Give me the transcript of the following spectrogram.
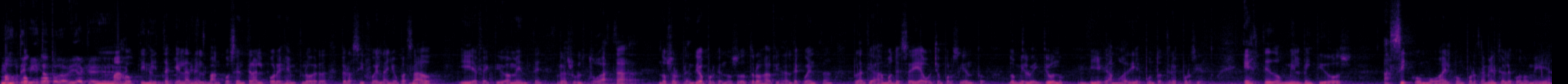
Más optimista todavía que... Más optimista que, la del Banco Central, por ejemplo, ¿verdad? Pero así fue el año pasado. Y efectivamente resultó hasta nos sorprendió porque nosotros a final de cuentas planteábamos de 6 a 8% 2021 y llegamos a 10.3%. Este 2022, así como va el comportamiento de la economía,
